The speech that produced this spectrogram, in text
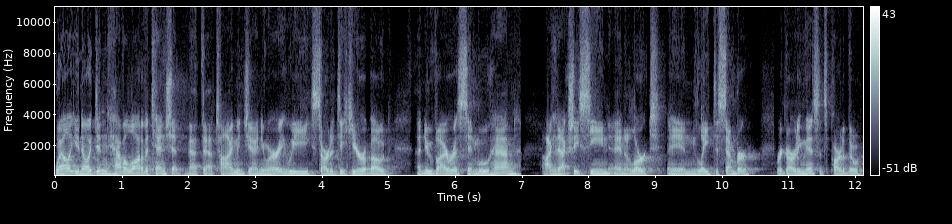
Well, you know, it didn't have a lot of attention at that time in January. We started to hear about a new virus in Wuhan. I had actually seen an alert in late December regarding this. It's part of the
